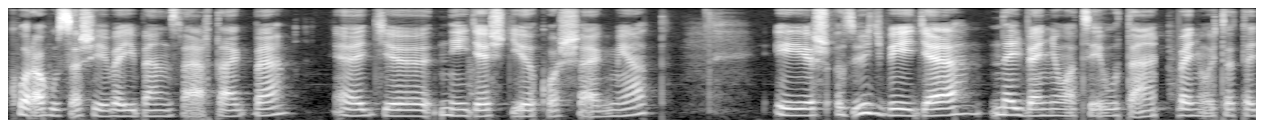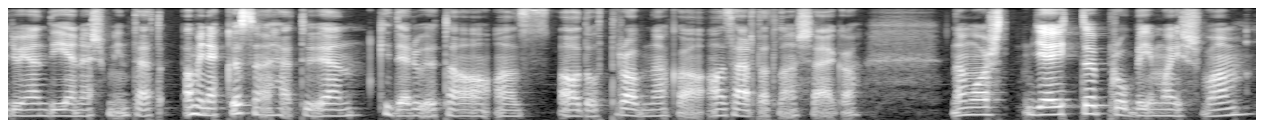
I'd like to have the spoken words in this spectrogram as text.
kora 20-as éveiben zárták be egy négyes gyilkosság miatt, és az ügyvédje 48 év után benyújtott egy olyan DNS mintát, aminek köszönhetően kiderült a, az adott rabnak a, az ártatlansága. Na most ugye itt több probléma is van,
